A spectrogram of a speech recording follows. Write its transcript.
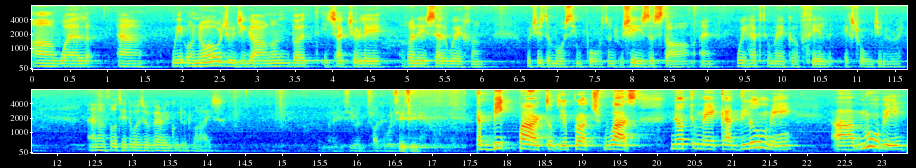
uh, well, uh, we honor Judy Garland, but it's actually Renee Zellweger, which is the most important. She is the star, and we have to make her feel extraordinary. And I thought it was a very good advice. You and Taika Waititi. A big part of the approach was not to make a gloomy uh, movie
